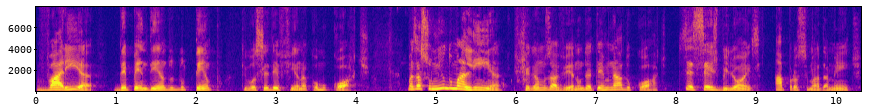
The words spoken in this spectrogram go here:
varia dependendo do tempo que você defina como corte. Mas assumindo uma linha que chegamos a ver num determinado corte, 16 bilhões aproximadamente,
